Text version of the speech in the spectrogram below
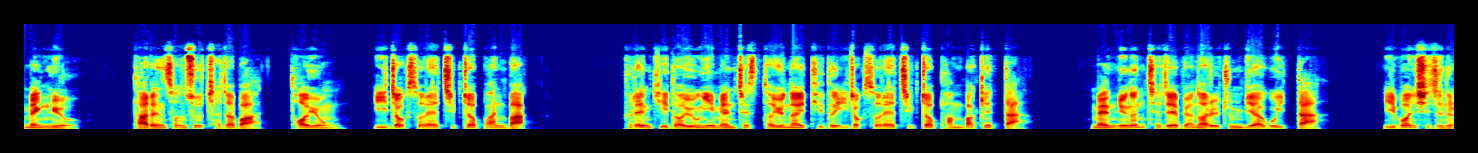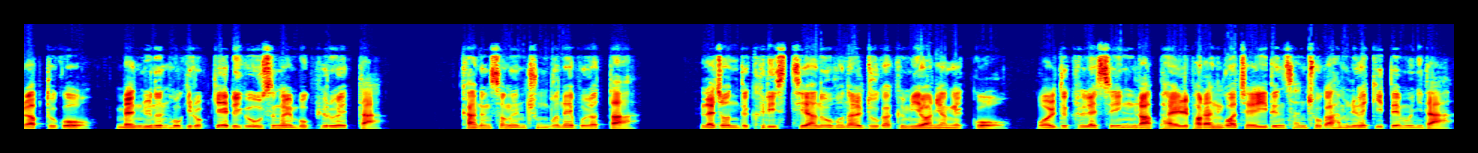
맥류, 다른 선수 찾아봐, 더용, 이적설에 직접 반박. 프랭키 더용이 맨체스터 유나이티드 이적설에 직접 반박했다. 맨유는 체제 변화를 준비하고 있다. 이번 시즌을 앞두고 맨유는 호기롭게 리그 우승을 목표로 했다. 가능성은 충분해 보였다. 레전드 크리스티아누 호날두가 금이 완영했고 월드 클래스인 라파엘 바란과 제이든 산초가 합류했기 때문이다.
